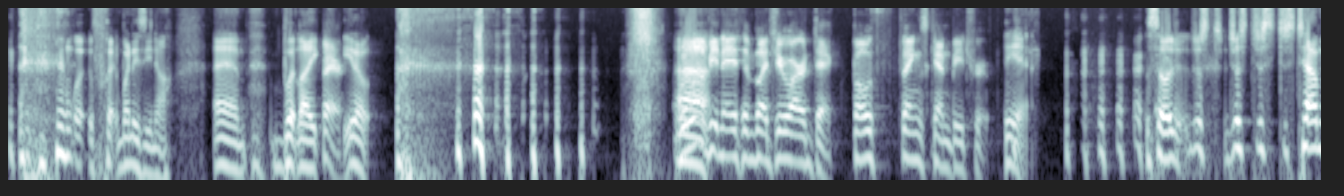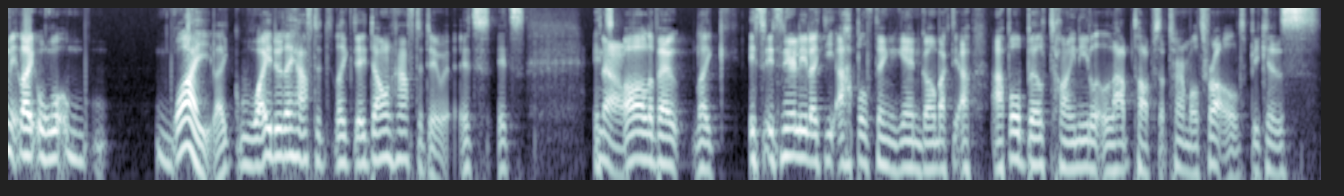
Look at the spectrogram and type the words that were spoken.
when is he not? Um, but like, Fair. you know. We Uh, love you, Nathan, but you are a dick. Both things can be true. Yeah. so just, just, just, just tell me, like, wh- why? Like, why do they have to? Like, they don't have to do it. It's, it's, it's No. all about like. It's, it's nearly like the Apple thing again. Going back to Apple built tiny little laptops that thermal throttled because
